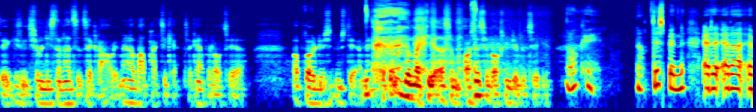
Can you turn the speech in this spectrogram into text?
det er ikke journalisterne har tid til at grave i, men han er bare praktikant, så kan han få lov til at, at prøve at løse et mysterium. Ikke? Og den er blevet markeret som også til voksenbiblioteket. Okay. Nå, det er spændende. Er det, er der, er,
